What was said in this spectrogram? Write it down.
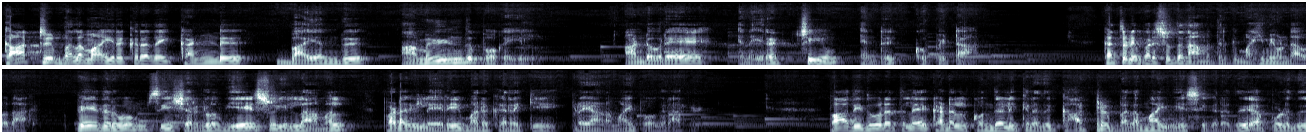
காற்று பலமாக இருக்கிறதை கண்டு பயந்து அமிழ்ந்து போகையில் ஆண்டவரே என்னை இரட்சியும் என்று கூப்பிட்டான் கத்துடைய பரிசுத்த நாமத்திற்கு மகிமை உண்டாவதாக. பேதருவும் சீஷர்களும் இயேசு இல்லாமல் படகில் ஏறி மறுக்கரைக்கு பிரயாணமாய் போகிறார்கள். பாதி தூரத்தில் கடல் கொந்தளிக்கிறது காற்று பலமாய் வீசுகிறது. அப்பொழுது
